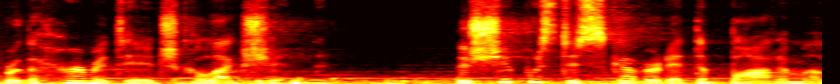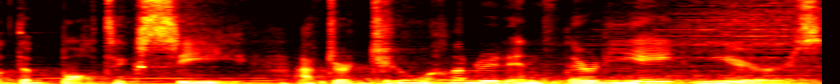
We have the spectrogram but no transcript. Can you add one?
for the Hermitage collection. The ship was discovered at the bottom of the Baltic Sea after 238 years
